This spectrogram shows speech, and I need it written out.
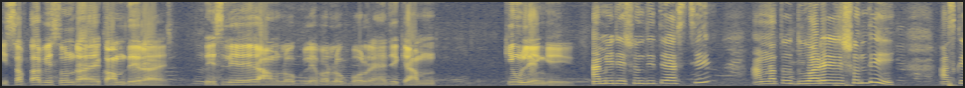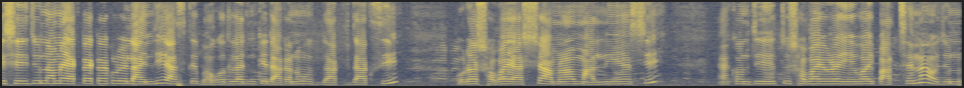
इस सप्ताह भी सुन रहा है कम दे रहा है। तो इसलिए हम लोग लेबर लोग बोल रहे हैं जी कि हम क्यों लेंगे আমি রেশন দিতে আসছি আমরা তো দুয়ারে রেশন দিই আজকে সেই জন্য আমরা একটা একটা করে লাইন দিই আজকে ভগৎ লাইনকে ডাকানো ডাক ডাকছি ওরা সবাই আসছে আমরাও মাল নিয়ে আসছি এখন যেহেতু সবাই ওরা এ ওয়াই পাচ্ছে না ওই জন্য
